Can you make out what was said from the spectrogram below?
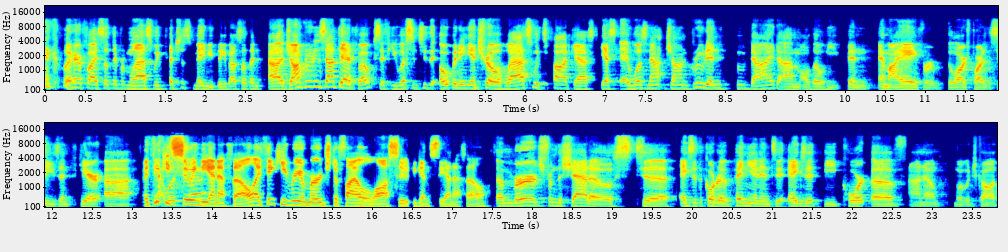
clarify something from last week that just made me think about something. Uh, Jon Gruden's not dead, folks. If you listen to the opening intro of last week's podcast, yes, it was not Jon Gruden who died, um, although he's been MIA for the large part of the season here. Uh, I think he's was, suing uh, the NFL. I think he reemerged to file a lawsuit against the NFL. emerge from the shadows to exit the court of opinion and to exit the court of I don't know what would you call it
